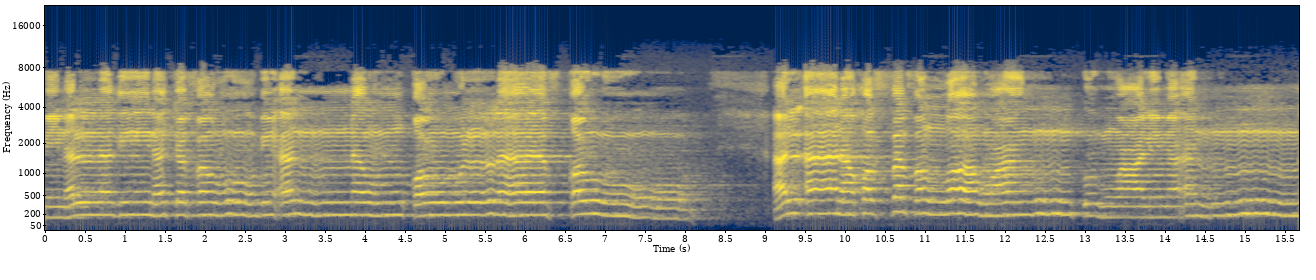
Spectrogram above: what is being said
من الذين كفروا بأنهم قوم لا يفقهون. الآن خفف الله عنكم وعلم أن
